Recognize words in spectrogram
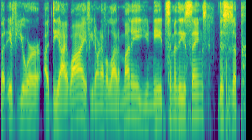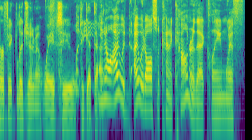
But if you're a DIY, if you don't have a lot of money, you need some of these things, this is a perfect legitimate way to to get that. You know, I would I would also kind of counter that claim with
